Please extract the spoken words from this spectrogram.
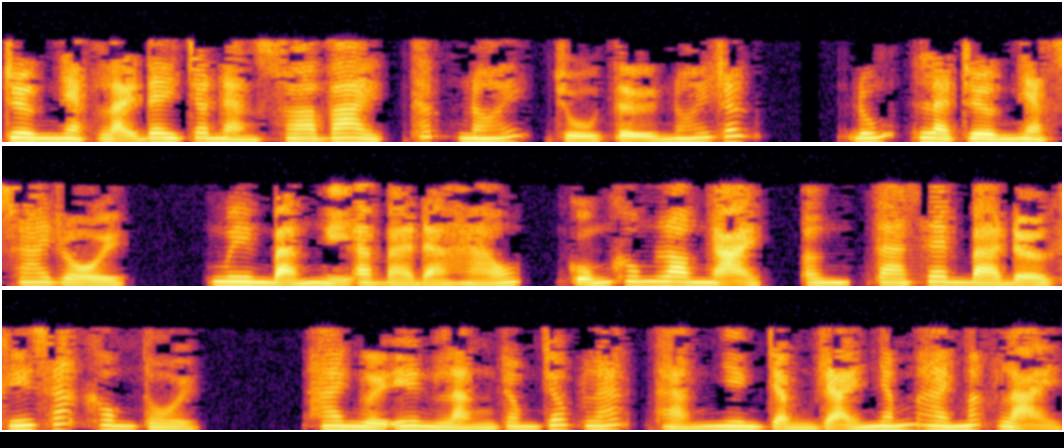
Trường nhạc lại đây cho nàng xoa vai, thấp nói, chủ tử nói rất. Đúng, là trường nhạc sai rồi. Nguyên bản nghĩ à bà đã hảo, cũng không lo ngại, ân, ta xem bà đỡ khí sắc không tồi, Hai người yên lặng trong chốc lát, thản nhiên chậm rãi nhắm hai mắt lại.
